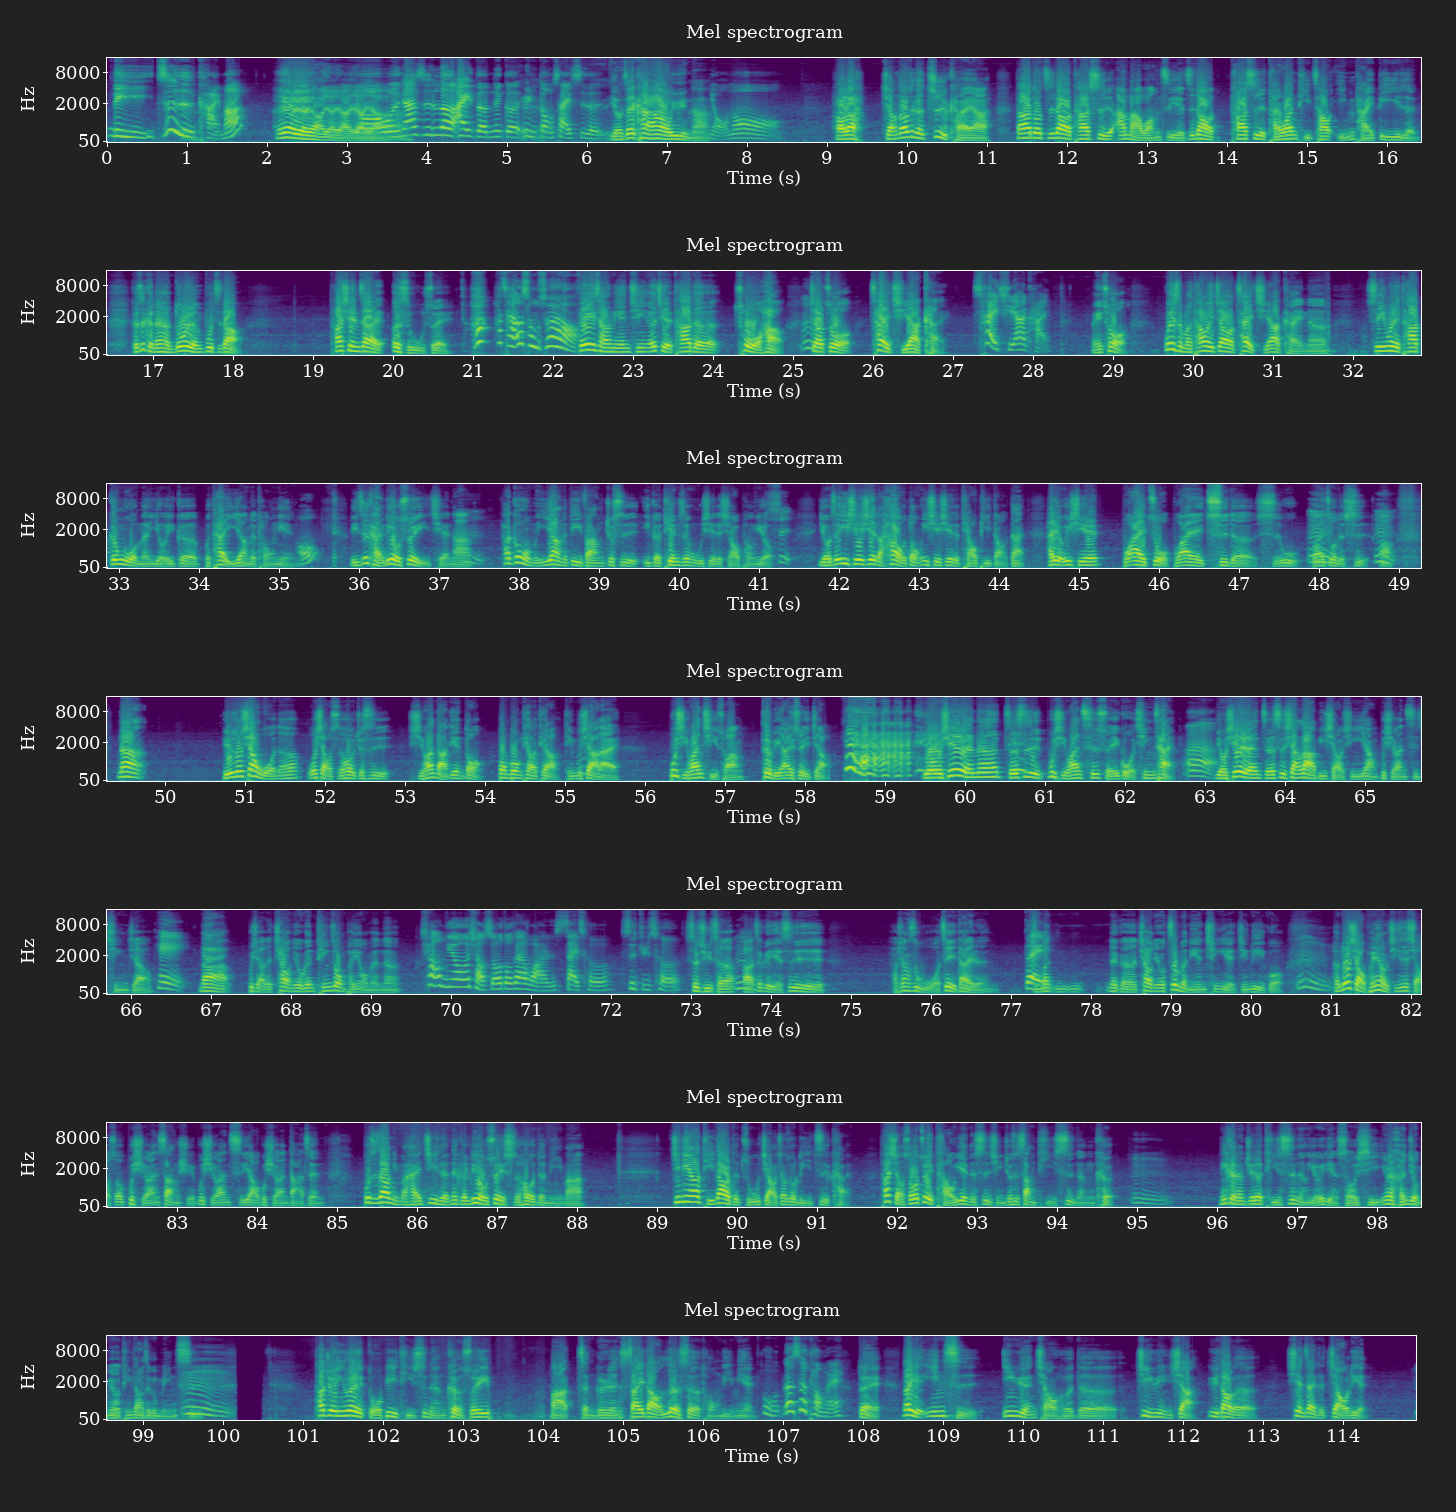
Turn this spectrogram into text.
李志凯吗？哎呀呀呀呀呀！有，我家是热爱的那个运动赛事的，有在看奥运啊。有呢。好了，讲到这个志凯啊，大家都知道他是阿马王子，也知道他是台湾体操银牌第一人。可是可能很多人不知道，他现在二十五岁啊，他才二十五岁哦，非常年轻，而且他的绰号叫做蔡奇亚凯。蔡奇亚凯，没错。为什么他会叫蔡奇亚凯呢？是因为他跟我们有一个不太一样的童年哦。李志凯六岁以前啊，他跟我们一样的地方，就是一个天真无邪的小朋友，是有着一些些的好动，一些些的调皮捣蛋，还有一些不爱做、不爱吃的食物，不爱做的事啊。那比如说像我呢，我小时候就是喜欢打电动，蹦蹦跳跳，停不下来，不喜欢起床，特别爱睡觉。有些人呢，则是不喜欢吃水果、青菜。嗯，有些人则是像蜡笔小新一样不喜欢吃青椒。嘿，那不晓得俏妞跟听众朋友们呢？俏妞小时候都在玩赛车、四驱车。四驱车啊，这个也是，好像是我这一代人。对。那个俏妞这么年轻也经历过。嗯。很多小朋友其实小时候不喜欢上学，不喜欢吃药，不喜欢打针。不知道你们还记得那个六岁时候的你吗？今天要提到的主角叫做李志凯，他小时候最讨厌的事情就是上体适能课。嗯，你可能觉得体适能有一点熟悉，因为很久没有听到这个名词。嗯，他就因为躲避体适能课，所以把整个人塞到垃圾桶里面。哦，垃圾桶哎。对，那也因此因缘巧合的际遇下遇到了现在的教练。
